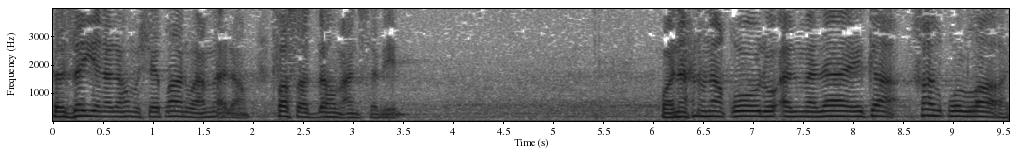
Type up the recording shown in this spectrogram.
فزين لهم الشيطان أعمالهم فصدهم عن السبيل. ونحن نقول الملائكة خلق الله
